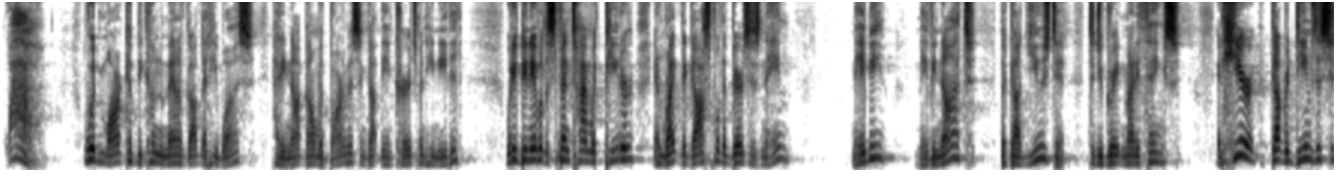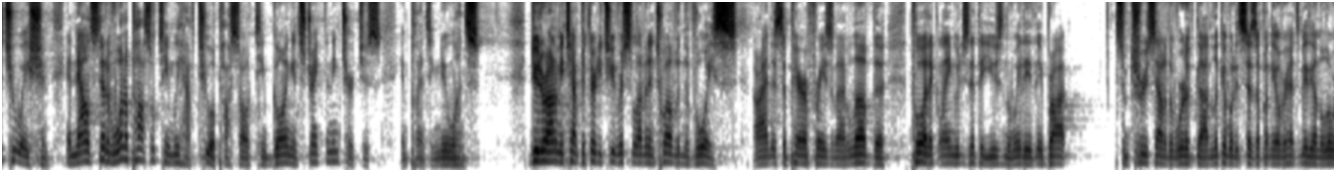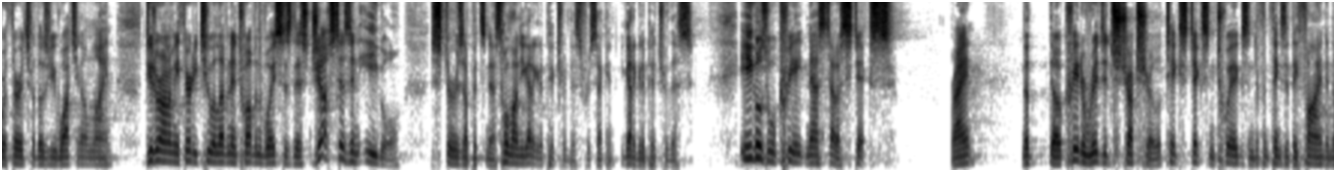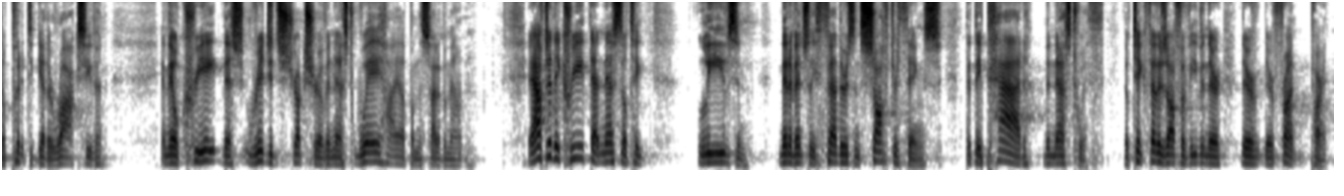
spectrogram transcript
Wow. Would Mark have become the man of God that he was had he not gone with Barnabas and got the encouragement he needed? Would he have been able to spend time with Peter and write the gospel that bears his name? Maybe, maybe not. But God used it to do great and mighty things. And here, God redeems this situation. And now, instead of one apostle team, we have two apostolic team going and strengthening churches and planting new ones. Deuteronomy chapter 32, verse 11 and 12 in the voice. All right, this is a paraphrase, and I love the poetic language that they use and the way they, they brought some truths out of the Word of God. Look at what it says up on the overheads, maybe on the lower thirds for those of you watching online. Deuteronomy 32, 11 and 12 in the voice says this Just as an eagle stirs up its nest. Hold on, you got to get a picture of this for a second. You got to get a picture of this. Eagles will create nests out of sticks, right? They'll, they'll, create a rigid structure. They'll take sticks and twigs and different things that they find and they'll put it together, rocks even. And they'll create this rigid structure of a nest way high up on the side of a mountain. And after they create that nest, they'll take leaves and then eventually feathers and softer things that they pad the nest with. They'll take feathers off of even their, their, their front part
